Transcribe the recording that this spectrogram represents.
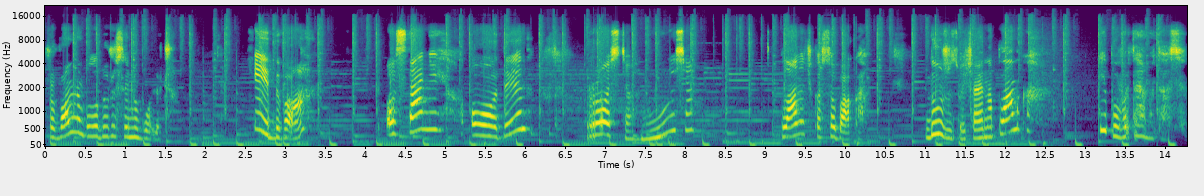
щоб вам не було дуже сильно боляче. І два. Останній. Один. Розтягнулися. Планочка собака. Дуже звичайна планка. І повертаємо таз.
